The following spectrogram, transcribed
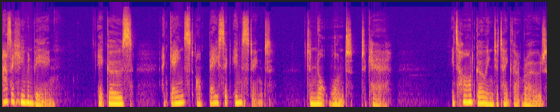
as a human being, it goes against our basic instinct to not want to care. It's hard going to take that road.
